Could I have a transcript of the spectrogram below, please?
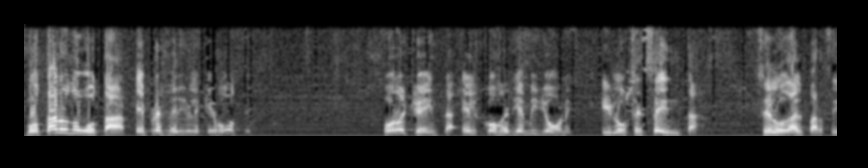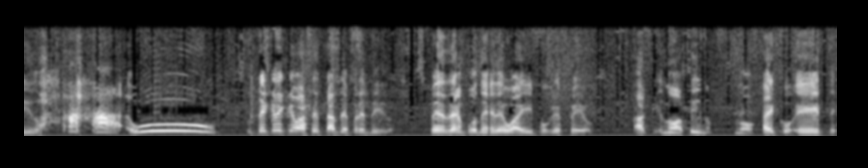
Votar o no votar, es preferible que vote. Por 80, él coge 10 millones y los 60 se lo da el partido. Uh, ¿Usted cree que va a ser tan desprendido? Pero déjenme poner el dedo ahí porque es feo. No, así no. No, este.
